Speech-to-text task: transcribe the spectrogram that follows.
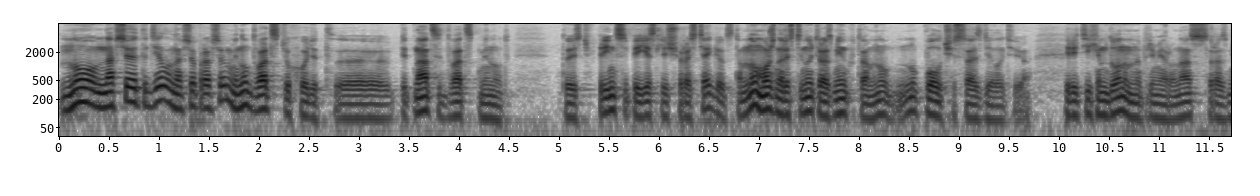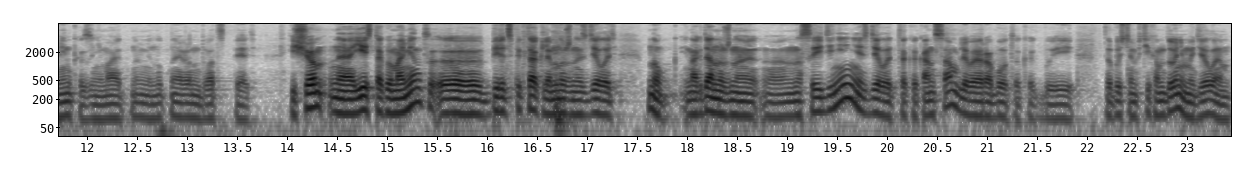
Но на все это дело, на все про все, минут 20 уходит, 15-20 э, минут. То есть, в принципе, если еще растягиваться, там, ну, можно растянуть разминку, там, ну, ну, полчаса сделать ее. Перед Тихим Доном, например, у нас разминка занимает, ну, минут, наверное, 25. Еще э, есть такой момент, э, перед спектаклем нужно сделать, ну, иногда нужно э, на соединение сделать, так как ансамблевая работа, как бы, и, допустим, в «Тихом доне» мы делаем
